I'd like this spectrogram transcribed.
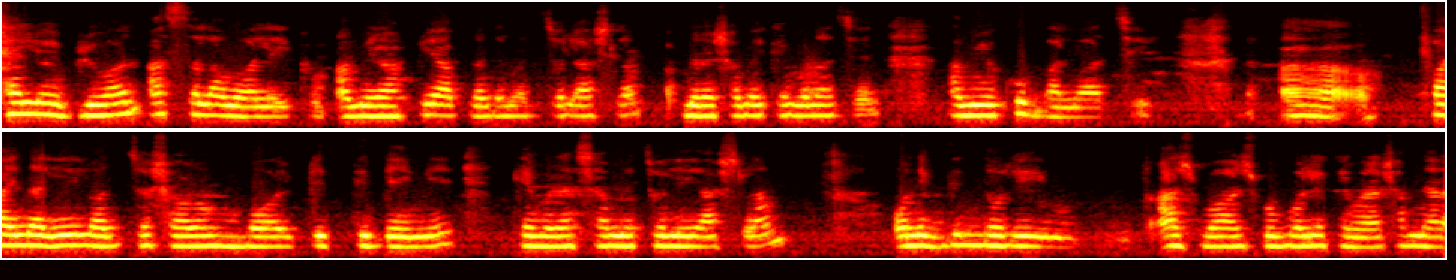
হ্যালো এভরিওয়ান আসসালামু আলাইকুম আমি রাফিয়া আপনাদের মাঝে চলে আসলাম। আপনারা সবাই কেমন আছেন? আমিও খুব ভালো আছি। ফাইনালি লজ্জা সরম বয় বৃত্তি ভেঙে ক্যামেরার সামনে চলে আসলাম। অনেক দিন ধরেই আসব আসব বলে ক্যামেরার সামনে আর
